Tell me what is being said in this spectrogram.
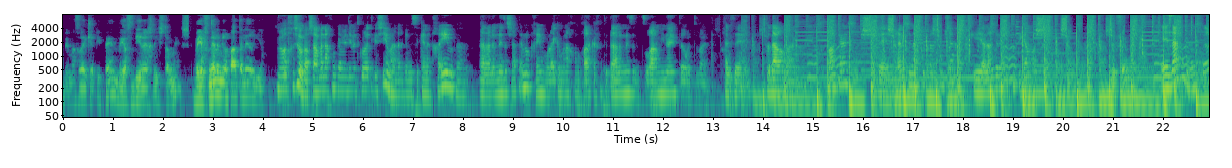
במזרק אפיפן ויסביר איך להשתמש ויפנה למרפאת אלרגיה. מאוד חשוב, ועכשיו אנחנו גם יודעים את כל הדגשים, האלרגיה מסכנת חיים ועל האנמנזה שאתם לוקחים, ואולי גם אנחנו נוכל לקחת את האנמנזה בצורה אמינה יותר וטובה יותר. אז אה, תודה רבה פרקש, ונראה לי שנעשה פרק המשך, כי אלרגיה לטיפול היא גם מאוד. האזנתם לעוד פרק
